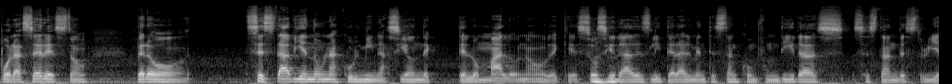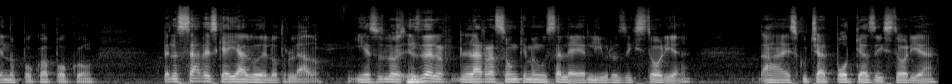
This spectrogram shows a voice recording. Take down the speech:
por hacer esto, pero se está viendo una culminación de, lo malo, ¿no? De que sociedades literalmente están confundidas, se están destruyendo poco a poco pero sabes que hay algo del otro lado. Y eso es, lo, es la, razón que me gusta leer libros de historia, escuchar podcasts de historia.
